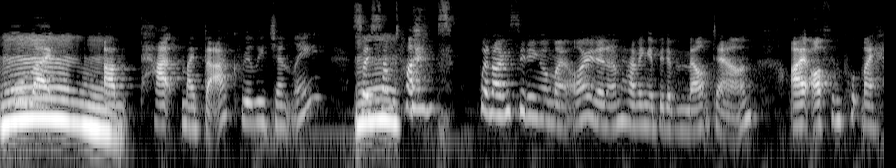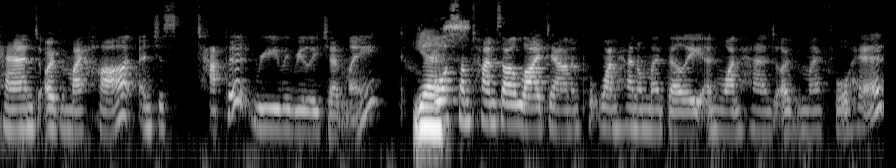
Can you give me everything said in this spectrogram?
or like Mm. um, pat my back really gently. So Mm. sometimes when I'm sitting on my own and I'm having a bit of a meltdown, I often put my hand over my heart and just tap it really, really gently. Yes. Or sometimes I'll lie down and put one hand on my belly and one hand over my forehead.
